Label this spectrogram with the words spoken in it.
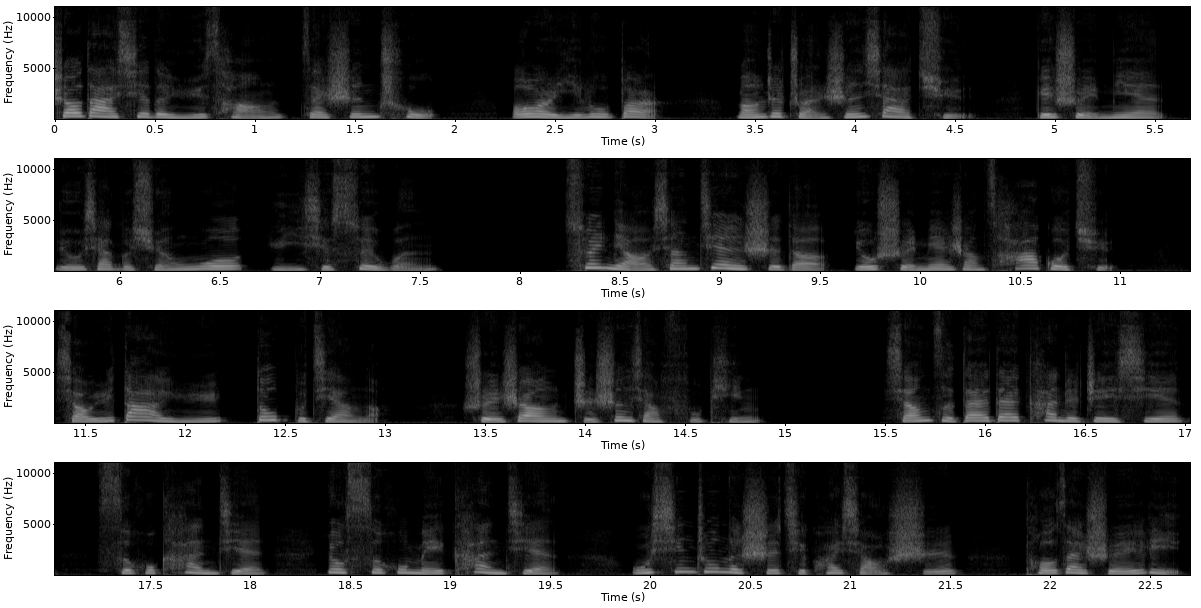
稍大些的鱼藏在深处，偶尔一路伴儿，忙着转身下去，给水面留下个漩涡与一些碎纹。翠鸟像箭似的由水面上擦过去，小鱼大鱼都不见了，水上只剩下浮萍。祥子呆呆看着这些，似乎看见，又似乎没看见。无心中的拾起块小石，投在水里，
